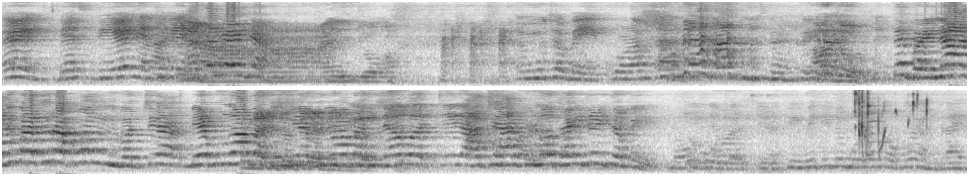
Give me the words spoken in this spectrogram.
એ બેસ ને તું આ તો બેસી આઈ જો. હું તો બે ખોળા આ તે ભાઈના આજુબાજુ રાખો વચ્ચે બે ગુના બાજુ બે ગુના બાજુ. વચ્ચે આ ચાર ગુનો થઈ જાય તમે. ધીમે ધીમે બોલો તો ખબર સંભળાય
